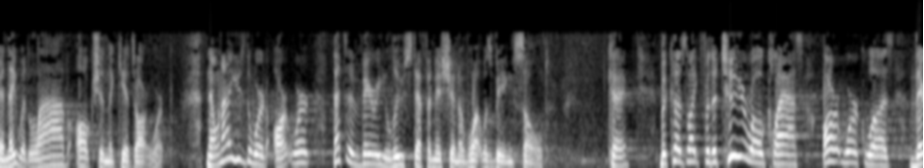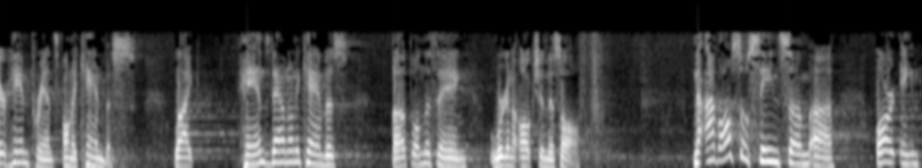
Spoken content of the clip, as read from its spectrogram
And they would live auction the kids' artwork. Now when I use the word artwork, that's a very loose definition of what was being sold. Okay? Because like for the two year old class, artwork was their handprints on a canvas. Like, hands down on a canvas, up on the thing, we're gonna auction this off. Now I've also seen some uh, art in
